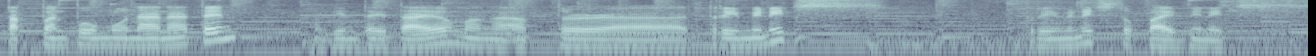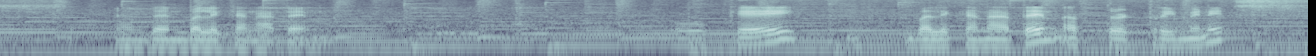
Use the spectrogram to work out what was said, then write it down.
takpan po muna natin. Maghintay tayo mga after 3 uh, minutes. 3 minutes to 5 minutes. And then, balikan natin. Okay. Balikan natin after 3 minutes.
